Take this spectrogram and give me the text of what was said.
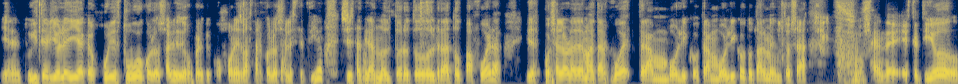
Y en el Twitter yo leía que el Juli estuvo colosal. Y digo, ¿pero qué cojones va a estar colosal este tío? Se está tirando el toro todo el rato para afuera. Y después a la hora de matar fue trambólico, trambólico totalmente. O sea, o sea este tío,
